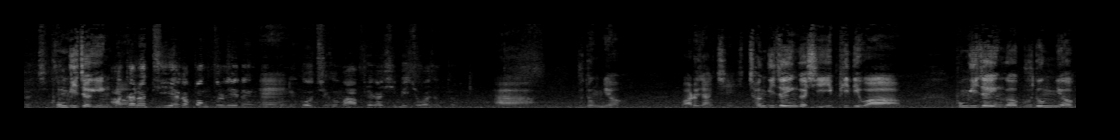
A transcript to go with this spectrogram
그렇지 공기적인 거. 아까는 뒤에가 뻥 뚫리는 네. 기분이고 지금 앞에가 힘이 좋아졌다 아 무동력 와류 장치. 전기적인 것이 EPD와 공기적인 거 무동력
